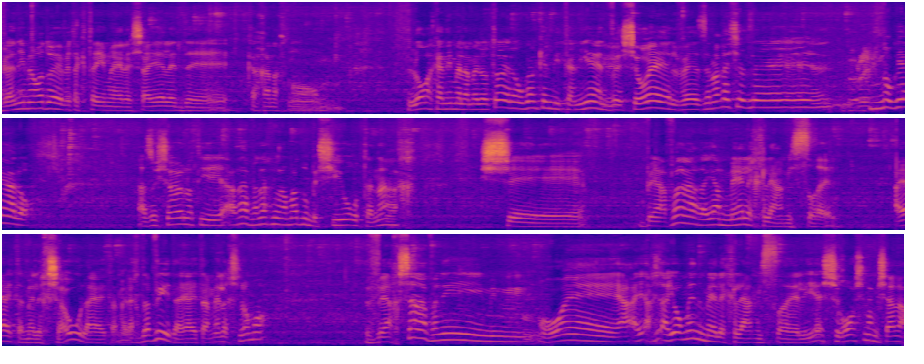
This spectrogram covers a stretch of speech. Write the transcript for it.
ואני מאוד אוהב את הקטעים האלה, שהילד, אה, ככה אנחנו לא רק אני מלמד אותו, אלא הוא גם כן מתעניין כן. ושואל, וזה מראה שזה נוגע לו. אז הוא שואל אותי, הרב, אנחנו למדנו בשיעור תנ"ך, שבעבר היה מלך לעם ישראל. היה את המלך שאול, היה את המלך דוד, היה את המלך שלמה. ועכשיו אני רואה, היום אין מלך לעם ישראל, יש ראש ממשלה.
